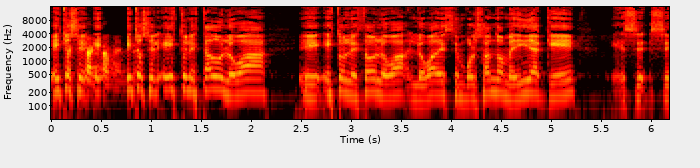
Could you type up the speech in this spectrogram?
Esto, se- eh, esto, se- esto el Estado lo va, eh, esto el Estado lo va, lo va desembolsando a medida que eh, se, se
